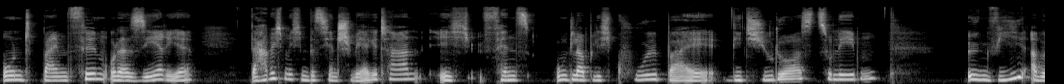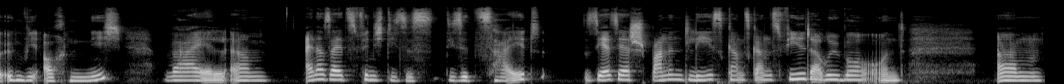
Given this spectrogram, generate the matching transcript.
Und beim Film oder Serie, da habe ich mich ein bisschen schwer getan. Ich fände unglaublich cool, bei The Tudors zu leben. Irgendwie, aber irgendwie auch nicht, weil ähm, einerseits finde ich dieses, diese Zeit sehr, sehr spannend, lese ganz, ganz viel darüber und ähm,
